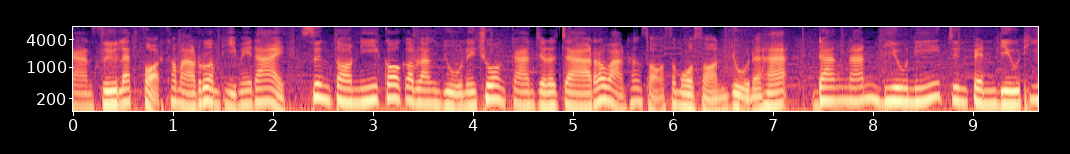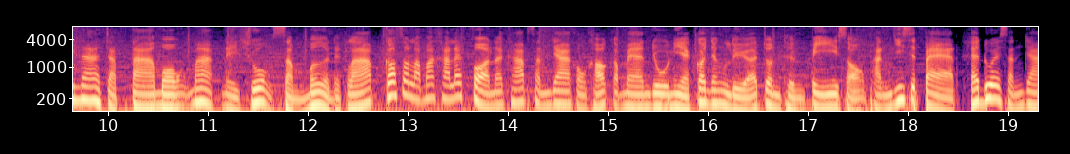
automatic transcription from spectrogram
การซื้อแรดฟอร์ดเข้ามาร่วมทีมให้ได้ ซึ่งตอนนี้ก็กำลังอยู่ในช่วงการเจรจาระหว่างทั้งสองสโมสรอยู่นะฮะ ดังนั้นดีลนี้จึงเป็นดีลที่น่าจับตามองมากในช่วงซัมเมอร์นะครับ ก็สำหรับมาคาแรดฟอร์ดนะครับ สัญญาของเขากับแมนยูเนี่ยก็ยังเหลือจนถึงปี 2028 และด้วยสัญญา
